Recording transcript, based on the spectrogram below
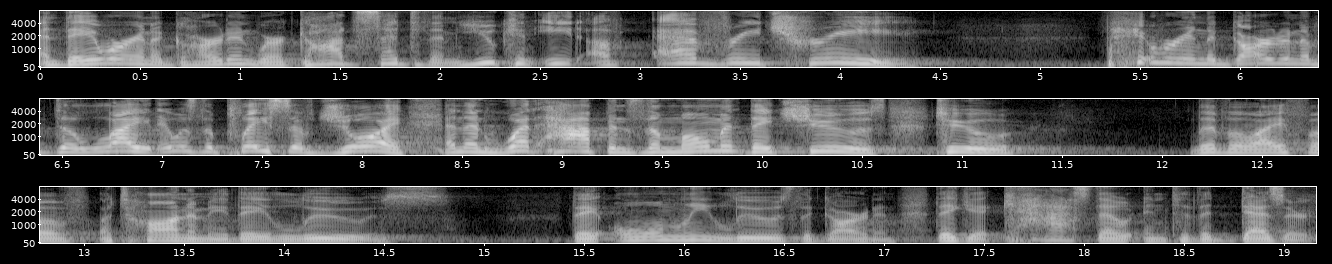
And they were in a garden where God said to them, You can eat of every tree. They were in the garden of delight. It was the place of joy. And then what happens the moment they choose to live the life of autonomy? They lose. They only lose the garden. They get cast out into the desert,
